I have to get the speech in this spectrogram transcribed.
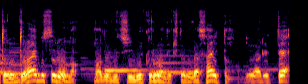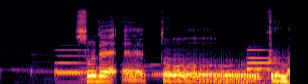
と、ドライブスルーの窓口に車で来てくださいと言われて、それで、えー、っと、車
